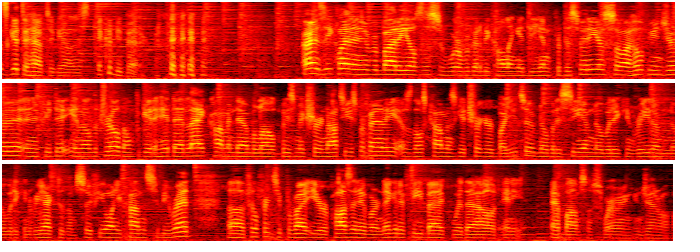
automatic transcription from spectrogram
it's good to have to be honest. It could be better. Alright Z-Clan and everybody else, this is where we're going to be calling it the end for this video. So I hope you enjoyed it and if you did, you know the drill. Don't forget to hit that like, comment down below. Please make sure not to use profanity as those comments get triggered by YouTube. Nobody see them, nobody can read them, nobody can react to them. So if you want your comments to be read, uh, feel free to provide your positive or negative feedback without any F-bombs or swearing in general.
